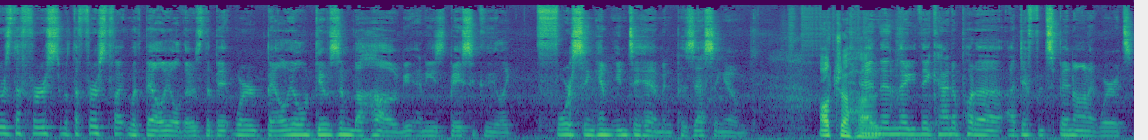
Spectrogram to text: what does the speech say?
was the first with the first fight with Belial. There's the bit where Belial gives him the hug, and he's basically like forcing him into him and possessing him. Ultra hug. And then they, they kind of put a, a different spin on it where it's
